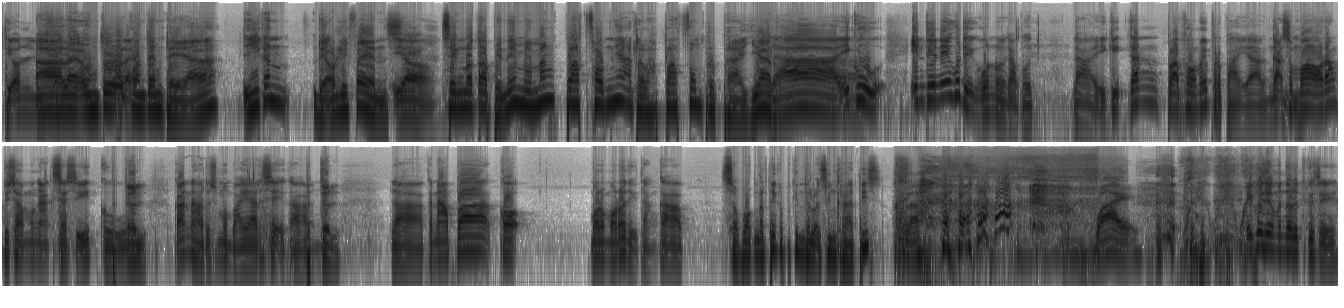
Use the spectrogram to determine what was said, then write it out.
Di only Ah, lek untuk Oleh. konten Dea, ini kan The OnlyFans. Iya. Sing notabene memang platformnya adalah platform berbayar. Lah, iku intinya iku dek kono cabut. Lah, iki kan platformnya berbayar. Enggak semua orang bisa mengakses iku. Betul. Kan harus membayar sih kan. Betul. Lah, kenapa kok moro-moro ditangkap? Sopo ngerti kepengin delok sing gratis? Lah. Why? Iku sih menurutku sih.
